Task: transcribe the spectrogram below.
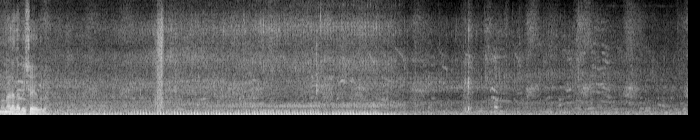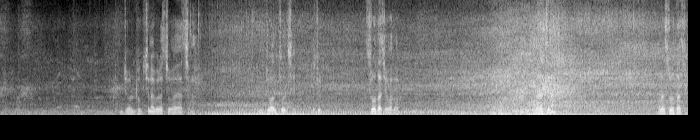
নোনা এলাকা বেশি হয় এগুলো। জল ঢুকছে না, বেরোচ্ছে, বোঝা যাচ্ছে না। জল চলছে, প্রচুর। স্রোত আছে ভালো। বোঝা যাচ্ছে না? ভালো স্রোত আছে।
